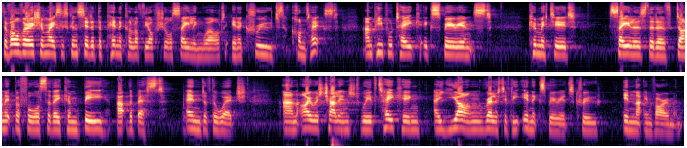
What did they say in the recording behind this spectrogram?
The Volvo Ocean Race is considered the pinnacle of the offshore sailing world in a crude context, and people take experienced, committed sailors that have done it before so they can be at the best end of the wedge. And I was challenged with taking a young, relatively inexperienced crew in that environment.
